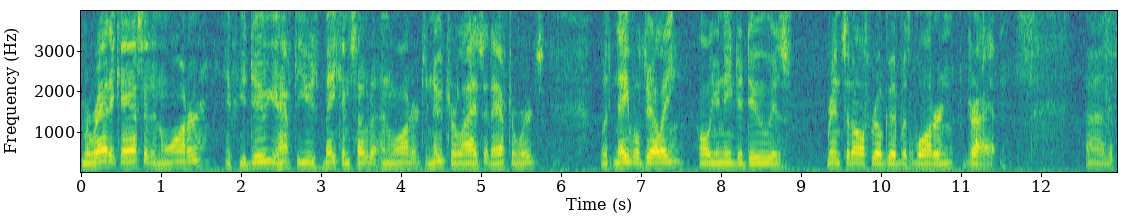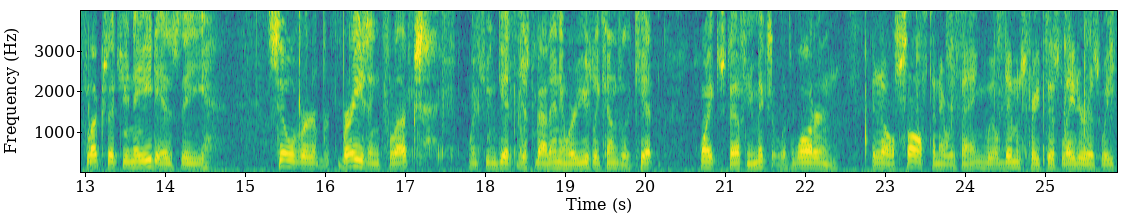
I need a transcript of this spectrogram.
muriatic acid and water. If you do, you have to use baking soda and water to neutralize it afterwards. With naval jelly, all you need to do is rinse it off real good with water and dry it. Uh, the flux that you need is the silver brazing flux, which you can get just about anywhere. Usually comes with a kit white stuff you mix it with water and get it all soft and everything. We'll demonstrate this later as we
